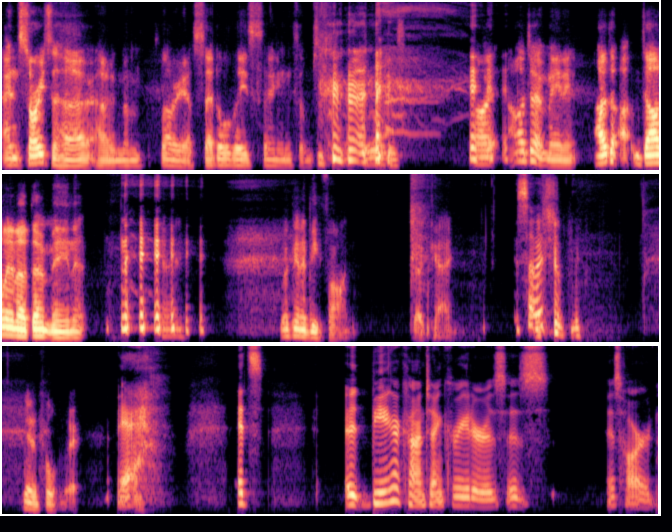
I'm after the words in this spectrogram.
and sorry to her at home. I'm sorry I said all these things. I'm sorry I do all these- I, I don't mean it. I don't- darling, I don't mean it. We're gonna be fine. It's okay. so it's We're gonna pull through. yeah it's it, being a content creator is is is hard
